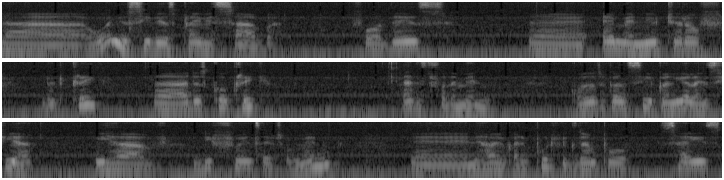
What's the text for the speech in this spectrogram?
uh, when you see this private sub for this uh, mnu12 dot click uh, underscore click that is for the menu because as you can see you can realize here we have different types of menu and how you can put for example size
